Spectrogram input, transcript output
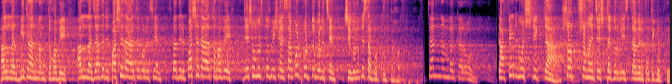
আল্লাহর বিধান মানতে হবে। আল্লাহ যাদের পাশে দাঁড়াতে বলেছেন, তাদের পাশে দাঁড়াতে হবে। যে সমস্ত বিষয় সাপোর্ট করতে বলেছেন, সেগুলোকে সাপোর্ট করতে হবে। চার নাম্বার কারণ, কাফের মুশরিকরা সব সময় চেষ্টা করবে ইসলামের ক্ষতি করতে।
